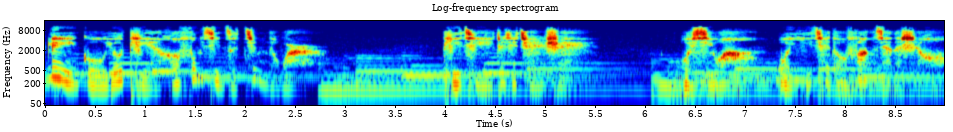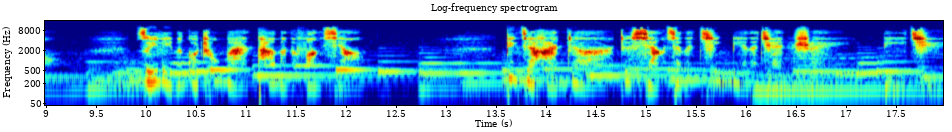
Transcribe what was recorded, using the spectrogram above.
另一股有铁和风信子茎的味儿。提起这些泉水，我希望我一切都放下的时候，嘴里能够充满它们的芳香，并且含着这想象的清冽的泉水离去。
